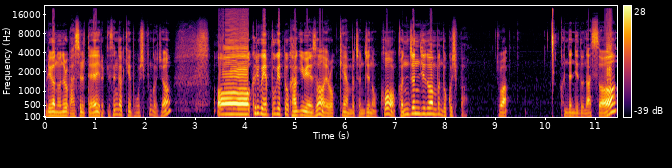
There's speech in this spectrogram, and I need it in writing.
우리가 눈으로 봤을 때 이렇게 생각해 보고 싶은 거죠. 어, 그리고 예쁘게 또 가기 위해서 이렇게 한번 전지 놓고 건전지도 한번 놓고 싶어. 좋아. 건전지도 놨어.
